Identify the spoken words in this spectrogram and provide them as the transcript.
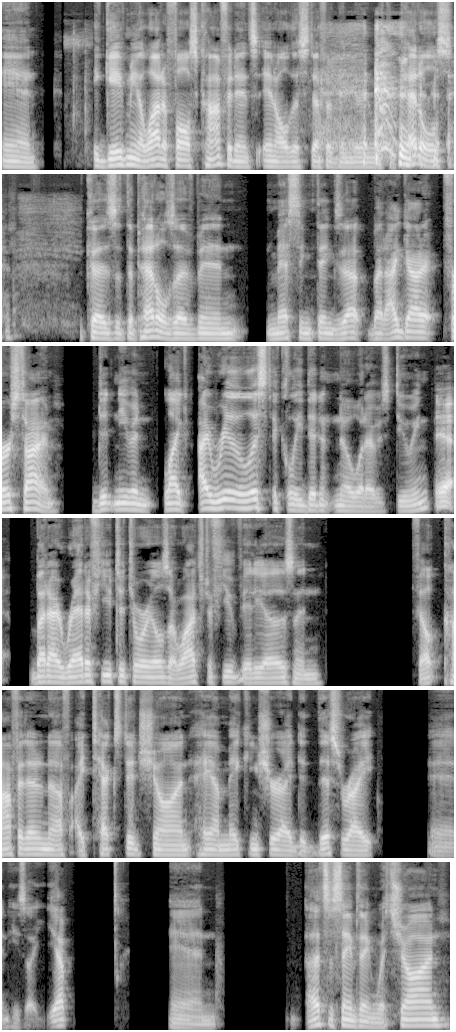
and it gave me a lot of false confidence in all this stuff I've been doing with the pedals because the pedals I've been messing things up, but I got it first time. Didn't even like I realistically didn't know what I was doing. Yeah. But I read a few tutorials, I watched a few videos and felt confident enough. I texted Sean, "Hey, I'm making sure I did this right." And he's like, "Yep." And that's the same thing with Sean,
